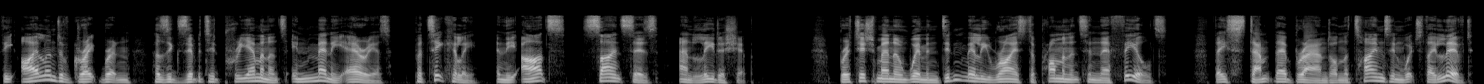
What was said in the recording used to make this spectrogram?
the island of Great Britain has exhibited preeminence in many areas, particularly in the arts, sciences, and leadership. British men and women didn't merely rise to prominence in their fields, they stamped their brand on the times in which they lived,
